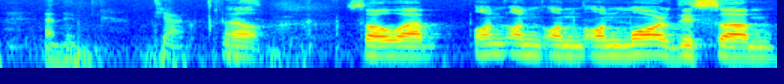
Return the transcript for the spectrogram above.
And him. Tiago, please. Well, so um, on, on, on, on more this, um,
